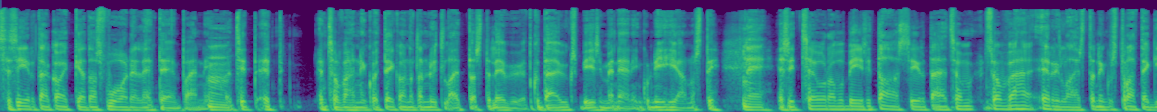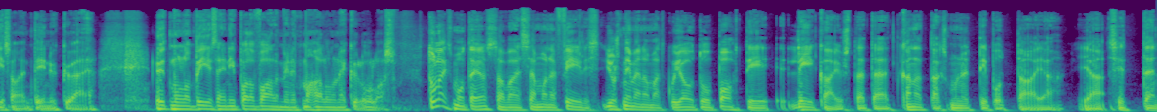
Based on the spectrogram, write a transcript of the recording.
se siirtää kaikkea taas vuodelle eteenpäin. Niin, Mm. että, sit, et, et se on vähän niin kuin, että ei kannata nyt laittaa sitä levyä, että kun tämä yksi biisi menee niin, kuin niin hienosti. Ne. Ja sitten seuraava biisi taas siirtää, että se on, se on vähän erilaista niin kuin strategisointia nykyään. Ja nyt mulla on biisejä niin paljon valmiina, että mä haluan ne kyllä ulos. Tuleeko muuten jossain vaiheessa semmoinen fiilis, just nimenomaan, että kun joutuu pohtimaan liikaa just tätä, että kannattaako mun nyt tiputtaa ja, ja sitten,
